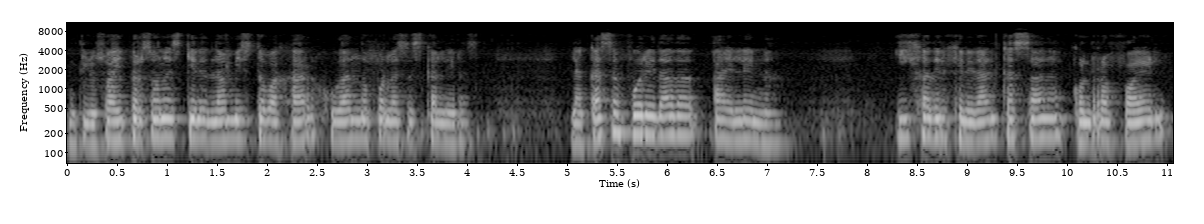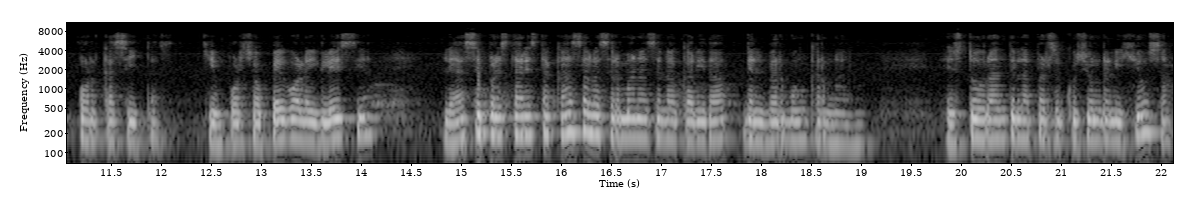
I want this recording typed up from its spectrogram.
Incluso hay personas quienes la han visto bajar jugando por las escaleras. La casa fue heredada a Elena, hija del general casada con Rafael Orcasitas, quien por su apego a la iglesia le hace prestar esta casa a las hermanas de la caridad del Verbo encarnado. Esto durante la persecución religiosa,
